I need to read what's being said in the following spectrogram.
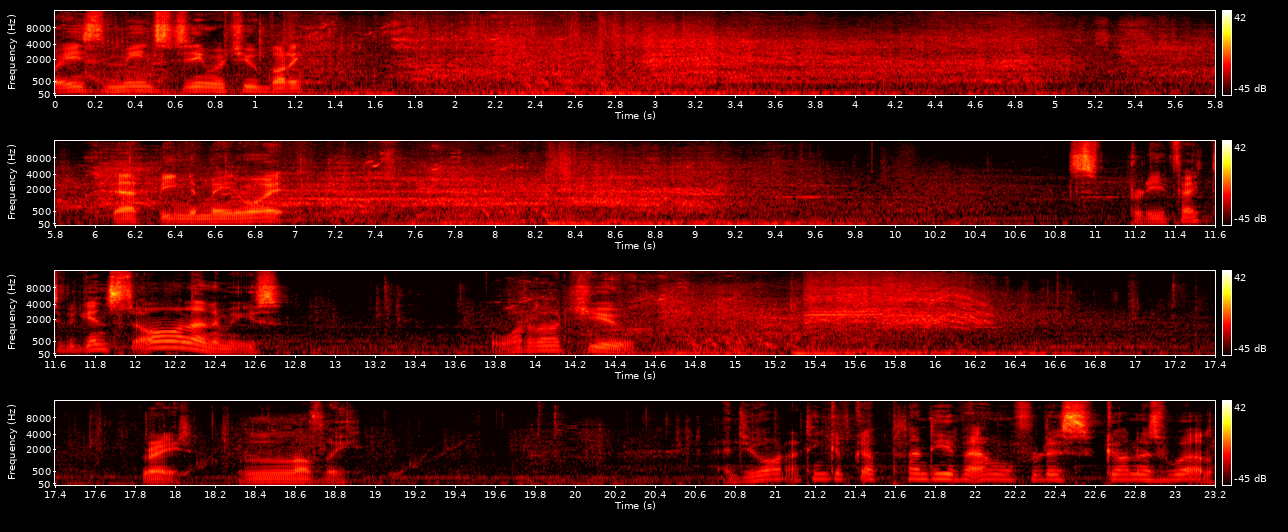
Ways and means to deal with you, buddy. That being the main way. It's pretty effective against all enemies. But what about you? Great. Lovely. And you know what? I think I've got plenty of ammo for this gun as well.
